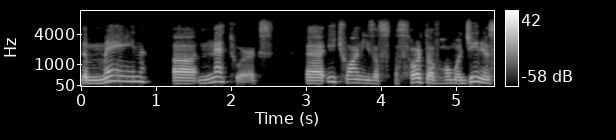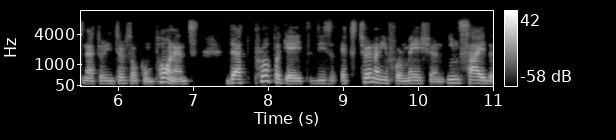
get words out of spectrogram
the main uh, networks. Uh, each one is a, a, sort of homogeneous network in terms of components that propagate this external information inside the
